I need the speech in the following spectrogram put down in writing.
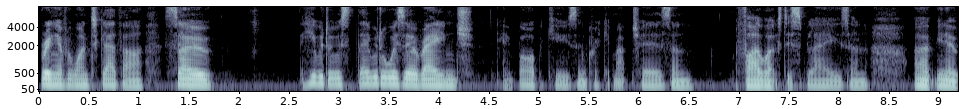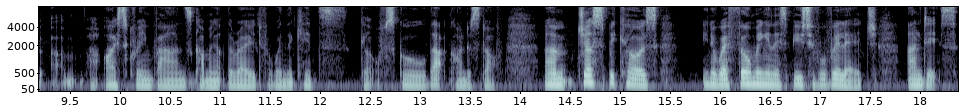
bring everyone together. So he would always they would always arrange you know, barbecues and cricket matches and fireworks displays and uh, you know um, ice cream vans coming up the road for when the kids go off school that kind of stuff um, just because you know we're filming in this beautiful village and it's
